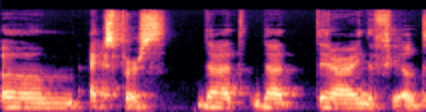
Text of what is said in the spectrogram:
um, experts that, that there are in the field.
